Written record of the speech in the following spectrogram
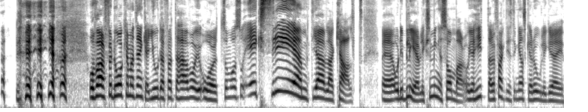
och varför då kan man tänka? Jo därför att det här var ju året som var så extremt jävla kallt. Eh, och det blev liksom ingen sommar. Och jag hittade faktiskt en ganska rolig grej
